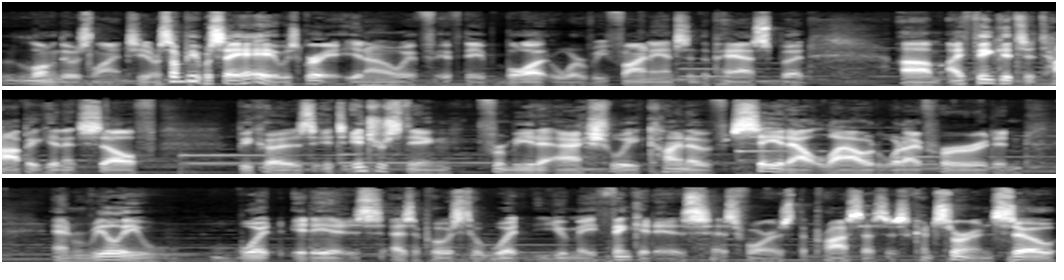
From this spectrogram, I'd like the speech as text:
along those lines. You know, some people say, "Hey, it was great." You know, if if they've bought or refinanced in the past, but um, I think it's a topic in itself because it's interesting for me to actually kind of say it out loud what I've heard and and really what it is as opposed to what you may think it is as far as the process is concerned. So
